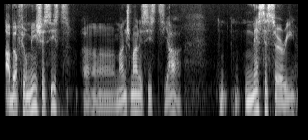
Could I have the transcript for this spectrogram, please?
aber für mich es ist äh, manchmal es ist ja necessary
